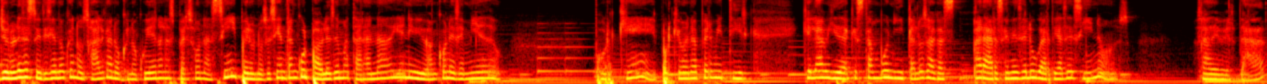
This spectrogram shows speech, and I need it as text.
Yo no les estoy diciendo que no salgan o que no cuiden a las personas, sí, pero no se sientan culpables de matar a nadie ni vivan con ese miedo. ¿Por qué? Porque van a permitir que la vida que es tan bonita los haga pararse en ese lugar de asesinos. O sea, de verdad.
